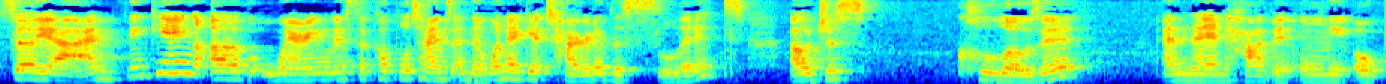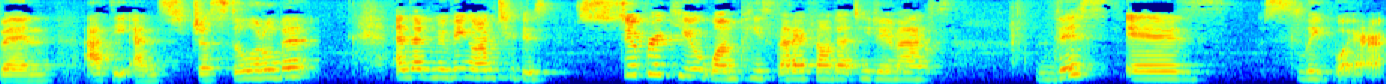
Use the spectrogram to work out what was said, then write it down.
So yeah, I'm thinking of wearing this a couple times, and then when I get tired of the slit, I'll just close it and then have it only open at the ends just a little bit. And then moving on to this super cute one piece that I found at TJ Maxx. This is sleepwear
